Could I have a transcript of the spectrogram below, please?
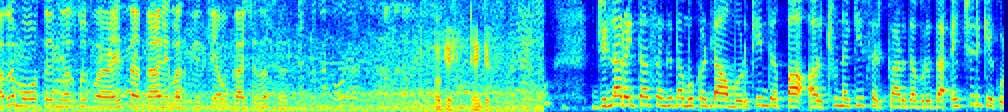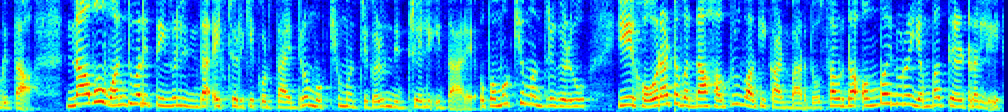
ಆದರೂ ಮೂವತ್ತೈದು ನೂರು ಸ್ವಲ್ಪ ರೈತ ತಾಳಿ ಬದುಕಲಿಕ್ಕೆ ಅವಕಾಶ ಇದೆ ಅಂತ. ಓಕೆ ಥ್ಯಾಂಕ್ ಯು ಜಿಲ್ಲಾ ರೈತ ಸಂಘದ ಮುಖಂಡ ಮುರುಗೇಂದ್ರಪ್ಪ ಅರ್ಜುನಗಿ ಸರ್ಕಾರದ ವಿರುದ್ಧ ಎಚ್ಚರಿಕೆ ಕೊಡುತ್ತಾ ನಾವು ಒಂದೂವರೆ ತಿಂಗಳಿನಿಂದ ಎಚ್ಚರಿಕೆ ಕೊಡ್ತಾ ಇದ್ರು ಮುಖ್ಯಮಂತ್ರಿಗಳು ನಿದ್ರೆಯಲ್ಲಿ ಇದ್ದಾರೆ. ಉಪಮುಖ್ಯಮಂತ್ರಿಗಳು ಈ ಹೋರಾಟವನ್ನ ಹಗುರವಾಗಿ ಕಾಣಬಾರದು. ಸಾವಿರದ ಒಂಬೈನೂರ ಎಂಬತ್ತೆರಡರಲ್ಲಿ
